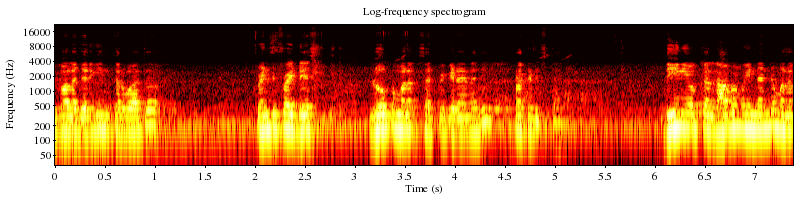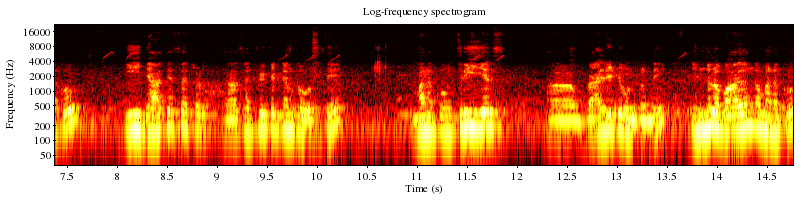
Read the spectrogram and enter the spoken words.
ఇవాళ జరిగిన తర్వాత ట్వంటీ ఫైవ్ డేస్ లోపు మనకు సర్టిఫికేట్ అనేది ప్రకటిస్తారు. దీని యొక్క లాభం ఏంటంటే మనకు ఈ జాతీయ సర్టిఫికేట్ కనుక వస్తే మనకు త్రీ ఇయర్స్ వ్యాలిడిటీ ఉంటుంది. ఇందులో భాగంగా మనకు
